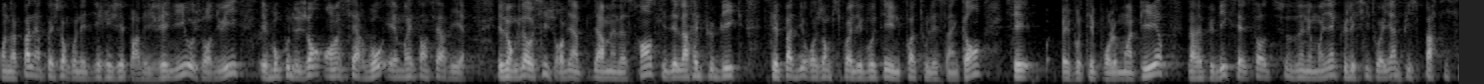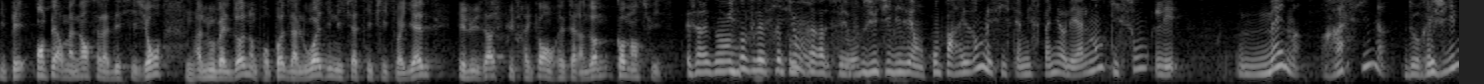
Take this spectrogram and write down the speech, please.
On n'a pas l'impression qu'on est dirigé par des génies aujourd'hui, et beaucoup de gens ont un cerveau et aimeraient s'en servir. Et donc là aussi, je reviens à Pierre Mendès France qui disait la République, c'est pas dire aux gens qu'il faut aller voter une fois tous les cinq ans, c'est voter pour le moins pire. La République, c'est se donner les moyens que les citoyens puissent participer en permanence à la décision. À Nouvelle Donne, on propose la loi d'initiative citoyenne et l'usage plus fréquent au référendum, comme en Suisse. J'arrive dans un instant, je vous laisse répondre très rapidement. Vous utilisez en comparaison les systèmes espagnols et allemands qui sont les mêmes racines de régime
